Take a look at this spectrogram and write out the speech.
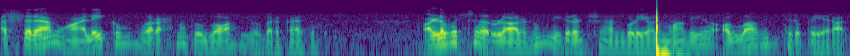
அஸ்ஸலாம் அலைக்கும் வரமத்துல்லாஹி வபர்காத்து அளவற்ற அருளாளனும் நிகரற்ற அன்புடையவனுமாகிய அல்லாவின் திருப்பெயரால்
